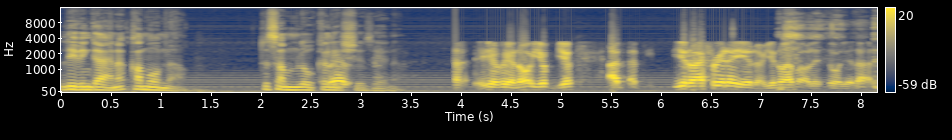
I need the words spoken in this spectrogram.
Leaving Guyana, come home now to some local Well- issues here now. Uh, you, you know, you, you, I, I- you know, afraid of you, know. You know, I've always told you that.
